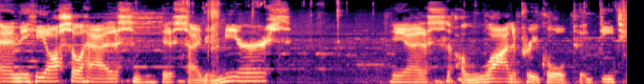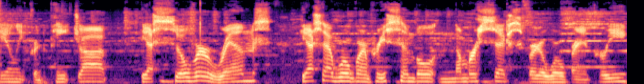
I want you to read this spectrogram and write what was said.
And he also has his view mirrors. He has a lot of pretty cool detailing for the paint job. He has silver rims. He has that World Grand Prix symbol, number six for the World Grand Prix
